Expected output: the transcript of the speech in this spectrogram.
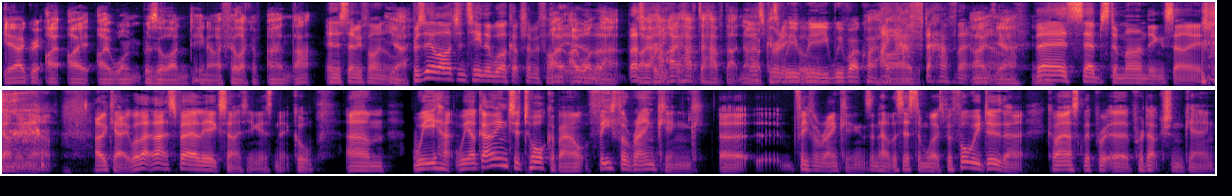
Yeah, I agree. I, I, I want Brazil Argentina. I feel like I've earned that. in the semi final. Yeah. Brazil, Argentina, World Cup semi I, final. I want that. That's I, pretty I cool. have to have that now because we, cool. we we've worked quite hard. I have to have that now. I- yeah, yeah. There's Seb's demanding side coming out. okay, well that, that's fairly exciting, isn't it? Cool. Um, we ha- we are going to talk about FIFA ranking, uh, FIFA rankings, and how the system works. Before we do that, can I ask the pr- uh, production gang:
